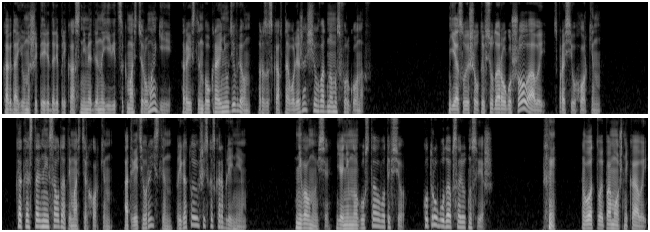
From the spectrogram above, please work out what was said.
Когда юноши передали приказ немедленно явиться к мастеру магии, Рейстлин был крайне удивлен, разыскав того лежащим в одном из фургонов. «Я слышал, ты всю дорогу шел, Алый?» — спросил Хоркин. «Как и остальные солдаты, мастер Хоркин», — ответил Рейстлин, приготовившись к оскорблениям. «Не волнуйся, я немного устал, вот и все. К утру буду абсолютно свеж». «Хм, вот твой помощник, Алый»,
